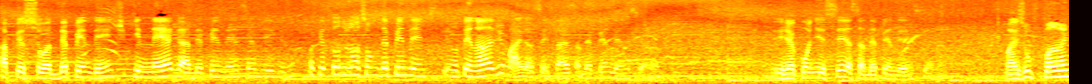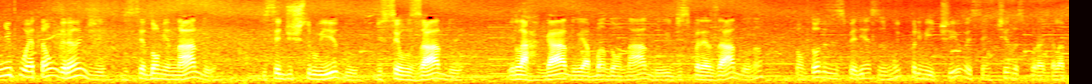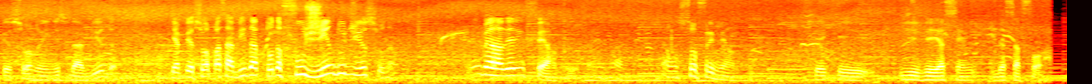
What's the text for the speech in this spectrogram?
a pessoa dependente que nega a dependência vive, né? porque todos nós somos dependentes e não tem nada demais aceitar essa dependência né? e reconhecer essa dependência. Né? Mas o pânico é tão grande de ser dominado, de ser destruído, de ser usado e largado e abandonado e desprezado, né? São todas experiências muito primitivas sentidas por aquela pessoa no início da vida que a pessoa passa a vida toda fugindo disso, né? Um verdadeiro inferno. É um sofrimento ter que viver assim, dessa forma.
